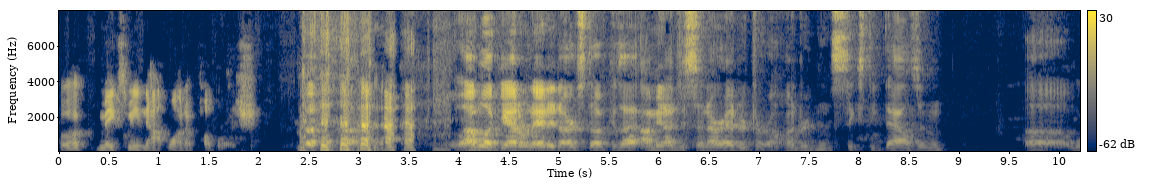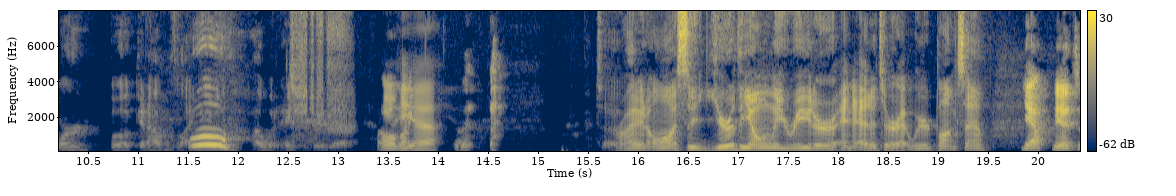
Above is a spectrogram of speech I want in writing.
book makes me not want to publish. well, I'm lucky I don't edit our stuff because I, I mean, I just sent our editor a hundred and sixty thousand uh, word book, and I was like, Woo! oh, I would hate to do that. Oh my! yeah. So, right on. So you're the only reader and editor at Weird Punk, Sam? Yeah, yeah. It's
